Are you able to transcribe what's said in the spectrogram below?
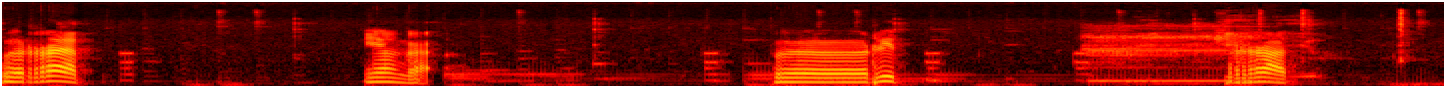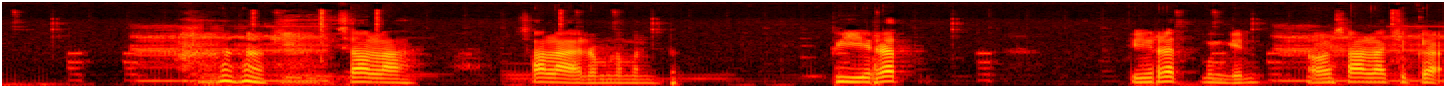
berat. Ya enggak? Berit. Berat. Salah. Salah teman-teman. Birat birat mungkin. Oh salah juga.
